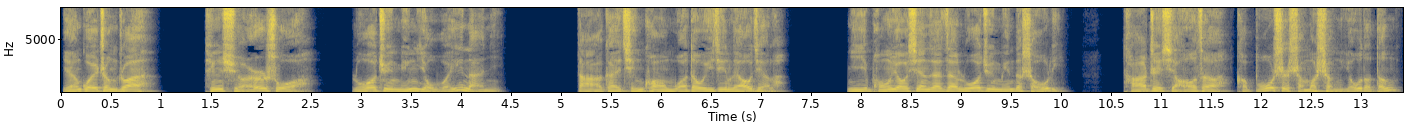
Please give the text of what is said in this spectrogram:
言归正传，听雪儿说，罗俊明有为难你，大概情况我都已经了解了。你朋友现在在罗俊明的手里，他这小子可不是什么省油的灯。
